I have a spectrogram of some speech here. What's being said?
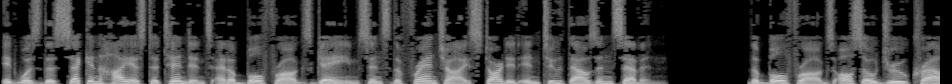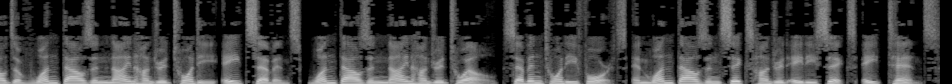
It was the second highest attendance at a Bullfrogs game since the franchise started in 2007. The Bullfrogs also drew crowds of 1,920 8 sevenths, 1,912 7 and 1,686 8 tenths.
